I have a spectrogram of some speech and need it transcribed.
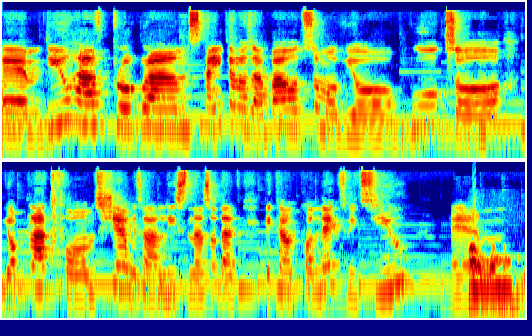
um, do you have programs? Can you tell us about some of your books or your platforms? Share with our listeners so that they can connect with you. Um, oh, wow.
